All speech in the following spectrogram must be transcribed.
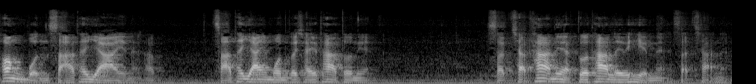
ท่องบนสาธยายนะครับ สาธยายมนก็ใช้ท่าตัวเนี้ยสัจชาธาตุเนี่ยตัวธาตุเลยได้เห็นเนี่ยสัจชะนะ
